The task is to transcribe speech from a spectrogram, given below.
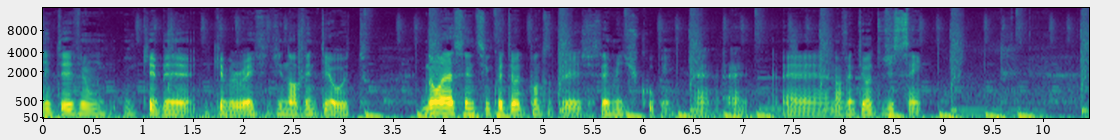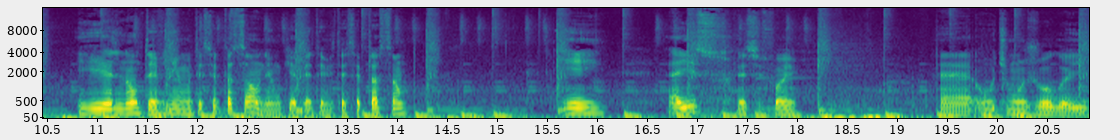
E teve um QB, QB rate de 98. Não é 158.3, vocês me desculpem. É, é, é 98 de 100. E ele não teve nenhuma interceptação, nenhum QB teve interceptação. E é isso. Esse foi é, o último jogo aí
